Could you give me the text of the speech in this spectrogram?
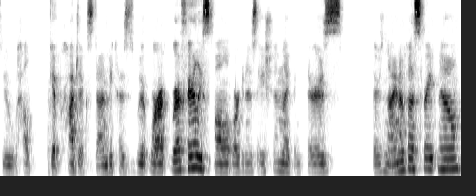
to help get projects done because we're we're, we're a fairly small organization. I think there's there's nine of us right now.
